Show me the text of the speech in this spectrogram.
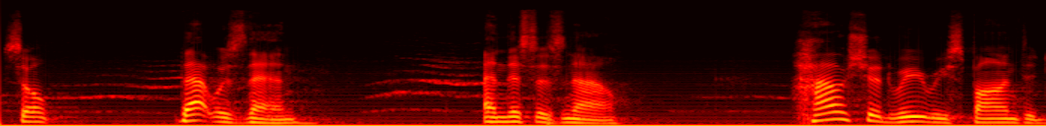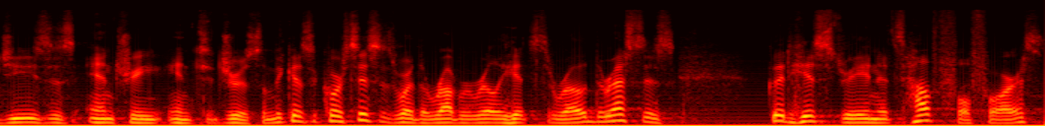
So that was then and this is now. How should we respond to Jesus' entry into Jerusalem? Because, of course, this is where the rubber really hits the road. The rest is good history and it's helpful for us.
